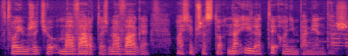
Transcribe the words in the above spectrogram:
w Twoim życiu ma wartość, ma wagę, właśnie przez to, na ile Ty o Nim pamiętasz.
